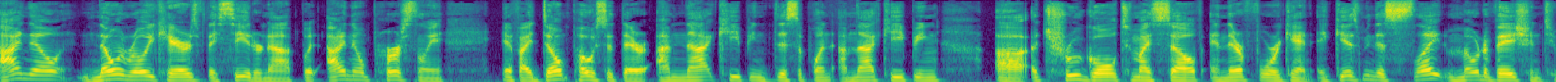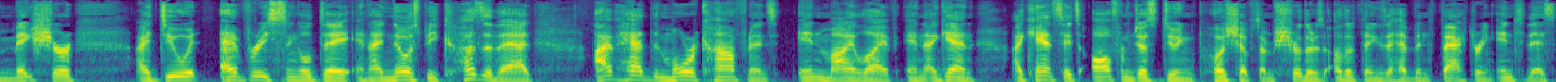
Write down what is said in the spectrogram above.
I know no one really cares if they see it or not, but I know personally if I don't post it there, I'm not keeping discipline. I'm not keeping uh, a true goal to myself. And therefore, again, it gives me this slight motivation to make sure I do it every single day. And I know it's because of that. I've had the more confidence in my life. And again, I can't say it's all from just doing push ups. I'm sure there's other things that have been factoring into this.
